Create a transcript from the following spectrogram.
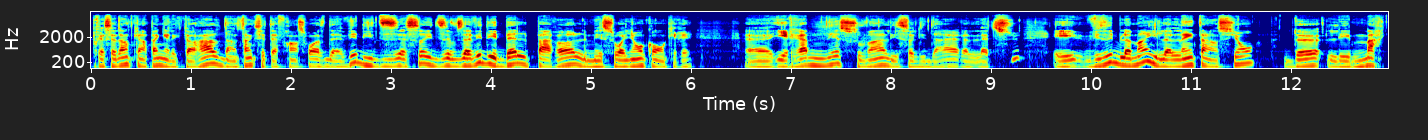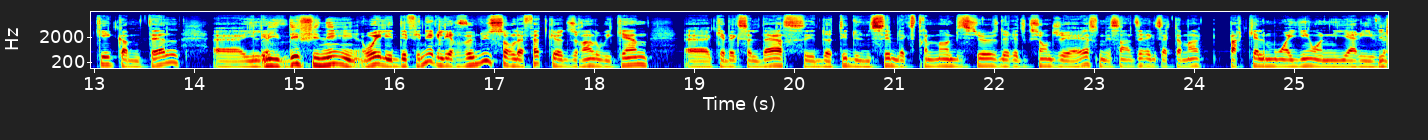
précédente campagne électorale, dans le temps que c'était Françoise David, il disait ça. Il disait, vous avez des belles paroles, mais soyons concrets. Euh, il ramenait souvent les solidaires là-dessus. Et visiblement, il a l'intention de les marquer comme tels. Euh, il est- Les définir. oui, les définir. Il est revenu sur le fait que durant le week-end, euh, Québec solidaire s'est doté d'une cible extrêmement ambitieuse de réduction de GAS, mais sans dire exactement par quels moyens on y Ils arriverait. ne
